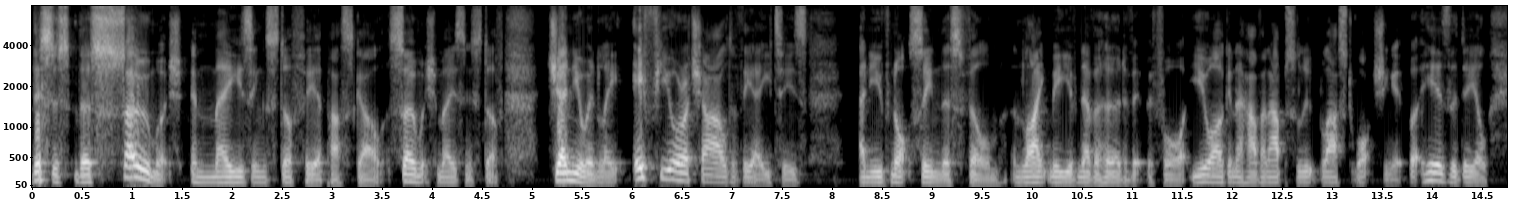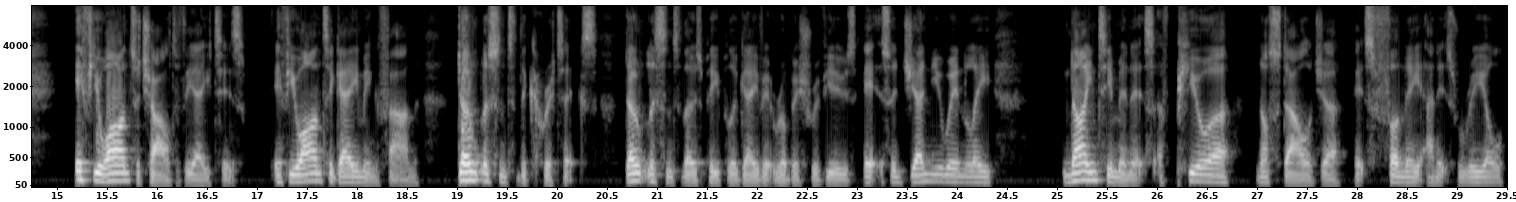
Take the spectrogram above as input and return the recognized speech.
this is there's so much amazing stuff here, Pascal. So much amazing stuff. Genuinely, if you're a child of the 80s and you've not seen this film, and like me, you've never heard of it before, you are going to have an absolute blast watching it. But here's the deal if you aren't a child of the 80s, if you aren't a gaming fan, don't listen to the critics. Don't listen to those people who gave it rubbish reviews. It's a genuinely 90 minutes of pure nostalgia. It's funny and it's real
